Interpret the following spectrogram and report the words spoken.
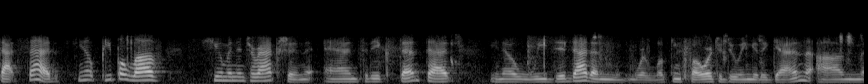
that said, you know, people love human interaction, and to the extent that you know we did that, and we're looking forward to doing it again um,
